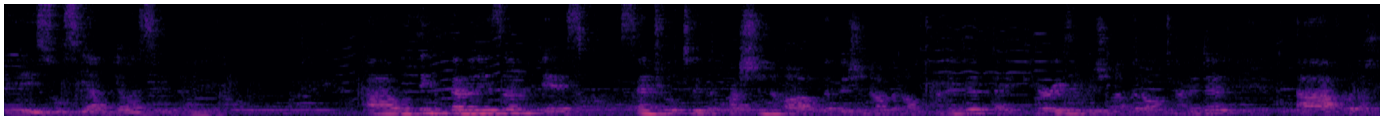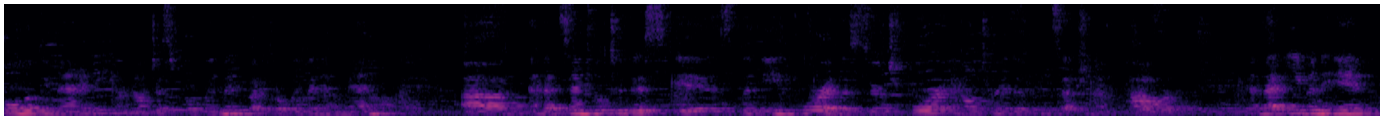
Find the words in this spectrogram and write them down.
eh, social que. Uh, we think feminism is central to the question of the vision of an alternative, that it carries a vision of an alternative uh, for the whole of humanity, not just for women, but for women and men. Um, and that central to this is the need for and the search for an alternative conception of power. And that even in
